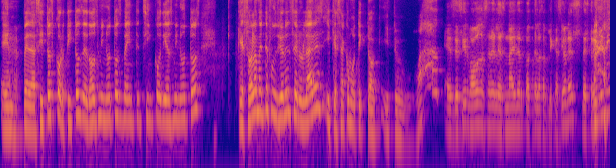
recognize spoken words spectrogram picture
en pedacitos cortitos de 2 minutos, 25, 10 minutos que solamente funcione en celulares y que sea como TikTok. Y tú, ¿what? Es decir, vamos a hacer el Snyder Cut de las aplicaciones de streaming.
